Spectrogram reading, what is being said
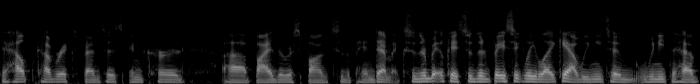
to help cover expenses incurred uh, by the response to the pandemic. So they're okay. So they're basically like, yeah, we need to we need to have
